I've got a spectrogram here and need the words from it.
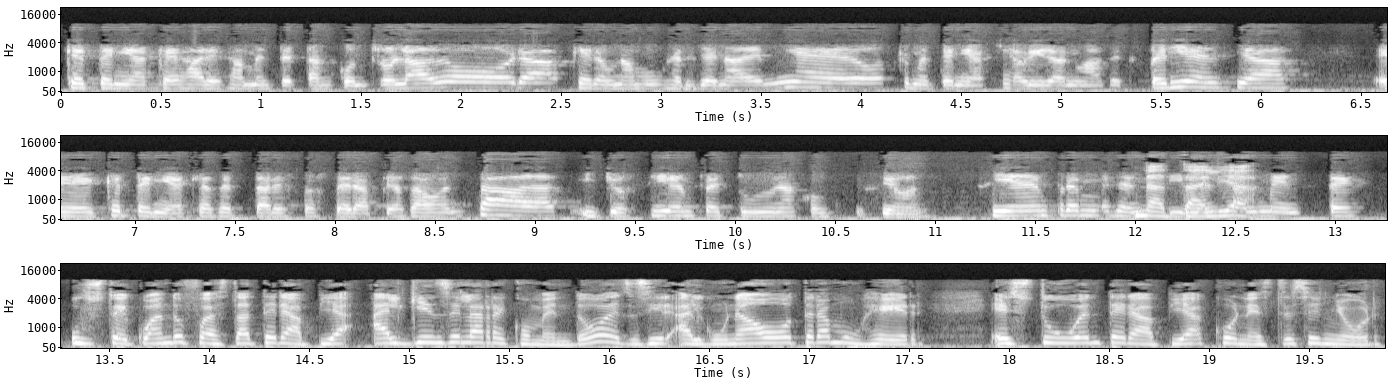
que tenía que dejar esa mente tan controladora, que era una mujer llena de miedos, que me tenía que abrir a nuevas experiencias, eh, que tenía que aceptar estas terapias avanzadas y yo siempre tuve una confusión. Siempre me sentí Natalia, mentalmente. ¿Usted cuando fue a esta terapia, alguien se la recomendó? Es decir, ¿alguna otra mujer estuvo en terapia con este señor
